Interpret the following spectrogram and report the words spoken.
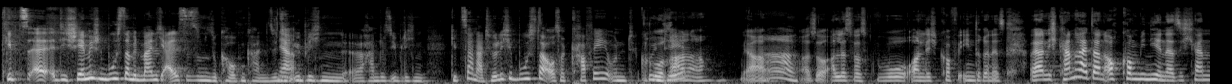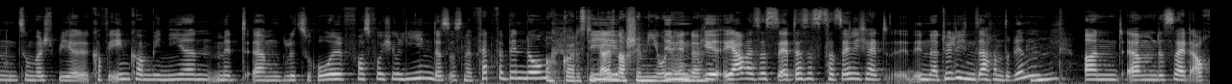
Gibt's äh, die chemischen Booster, mit meine ich alles, das man so kaufen kann. So Ja. die üblichen, äh, handelsüblichen. Gibt's da natürliche Booster außer Kaffee und grünen Tee? Guarana. Ja, Ah. also alles, was wo ordentlich Koffein drin ist. Ja, und ich kann halt dann auch kombinieren. Also ich kann zum Beispiel Koffein kombinieren mit ähm, Glycerol, Phosphocholin. Das ist eine Fettverbindung. Oh Gott, das klingt alles nach Chemie ohne Ende. Ge- Ja, aber es ist, äh, das ist tatsächlich halt in natürlichen Sachen drin. Mhm. Und ähm, das ist halt auch,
